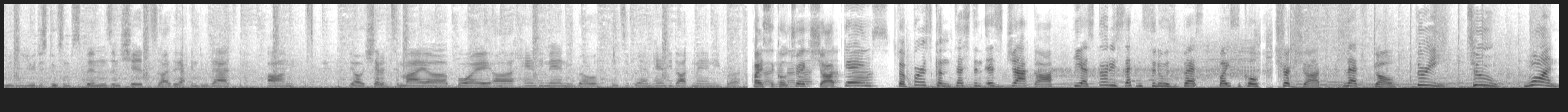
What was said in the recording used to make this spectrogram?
you you just do some spins and shit, so I think I can do that. Um, yo, shout out to my uh, boy uh, Handy Manny, bro. Instagram handy.manny, bro. Bicycle Trick Shot Games. The first contestant is Jack Off. He has 30 seconds to do his best bicycle trick shots. Let's go. Three, two, one.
